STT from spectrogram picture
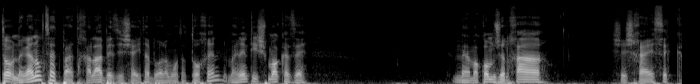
טוב, נגענו קצת בהתחלה בזה שהיית בעולמות התוכן. מעניין אותי לשמוע כזה, מהמקום שלך, שיש לך עסק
